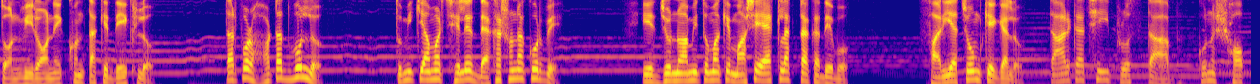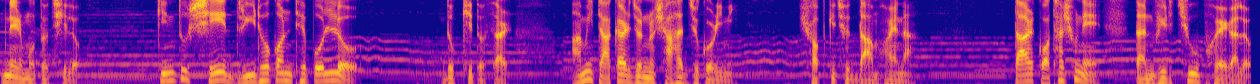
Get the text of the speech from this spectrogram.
তনবীর অনেকক্ষণ তাকে দেখল। তারপর হঠাৎ বলল, তুমি কি আমার ছেলের দেখাশোনা করবে? এর জন্য আমি তোমাকে মাসে এক লাখ টাকা দেব। ফারিয়া চমকে গেল। তার কাছে এই প্রস্তাব কোনো স্বপ্নের মতো ছিল। কিন্তু সে দৃঢ় কণ্ঠে পড়ল দুঃখিত, স্যার। আমি টাকার জন্য সাহায্য করিনি। সব কিছুর দাম হয় না। তার কথা শুনে তানভীর চুপ হয়ে গেল।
